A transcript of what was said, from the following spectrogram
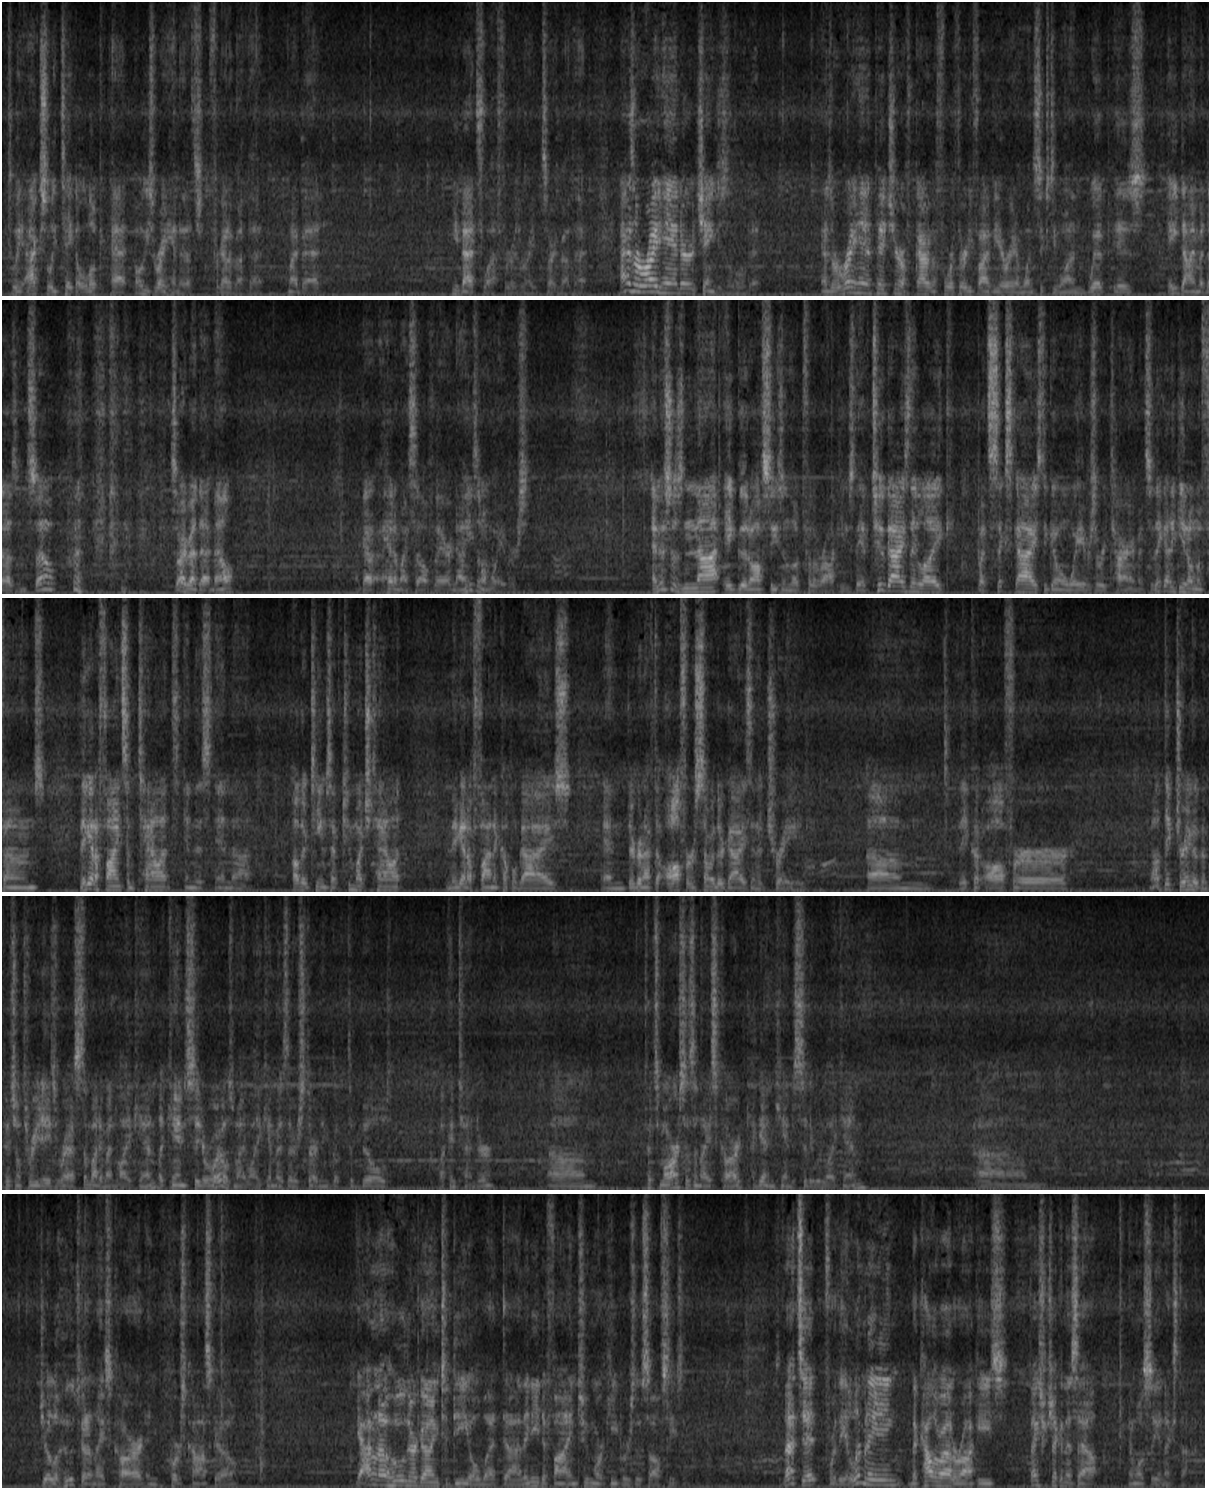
until we actually take a look at. Oh, he's right-handed. That's forgot about that. My bad. He bats left or his right. Sorry about that. As a right-hander, it changes a little bit. As a right-handed pitcher, a guy with a 435 ERA and a 161 WHIP is a dime a dozen. So, sorry about that, Mel. Got ahead of myself there. Now he's on waivers. And this is not a good offseason look for the Rockies. They have two guys they like, but six guys to go on waivers or retirement. So they got to get on the phones. They got to find some talent in this. And uh, other teams have too much talent, and they got to find a couple guys, and they're going to have to offer some of their guys in a trade. Um, they could offer. Well, Dick Drago can pitch on three days rest. Somebody might like him. The Kansas City Royals might like him as they're starting to build a contender. Um, Fitzmaurice is a nice card. Again, Kansas City would like him. Um, Joe Lahoud's got a nice card, and of course Kosco. Yeah, I don't know who they're going to deal, but uh, they need to find two more keepers this offseason. So that's it for the Eliminating the Colorado Rockies. Thanks for checking this out, and we'll see you next time.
